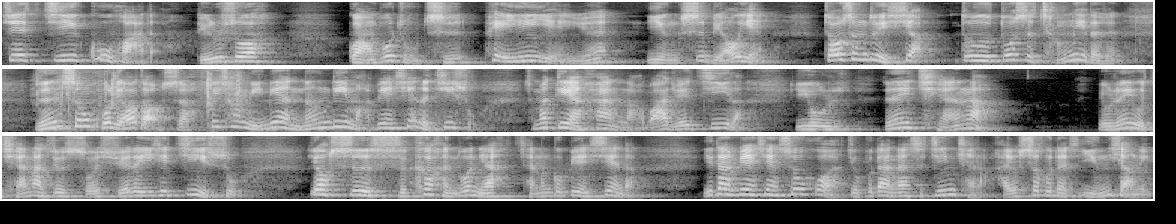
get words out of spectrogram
阶级固化的，比如说。广播主持、配音演员、影视表演，招生对象都多是城里的人，人生活潦倒时啊，非常迷恋能立马变现的技术，什么电焊啦、挖掘机啦，有人钱了，有人有钱了就所学的一些技术，要是死磕很多年才能够变现的，一旦变现收获就不单单是金钱了，还有社会的影响力，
